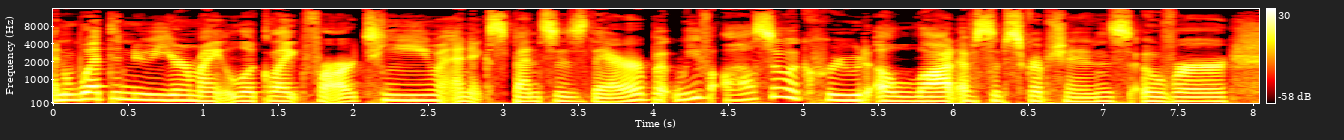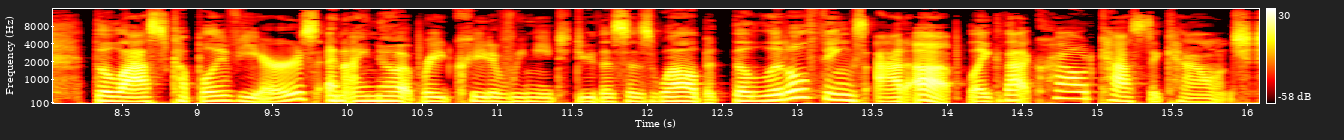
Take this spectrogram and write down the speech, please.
and what the new year might look like for our team and expenses there. But we've also accrued a lot of subscriptions over the last couple of years. And I know at Braid Creative, we need to do this as well, but the little things add up, like that Crowdcast account,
